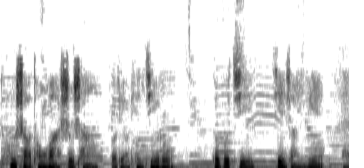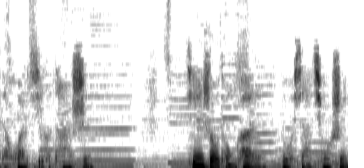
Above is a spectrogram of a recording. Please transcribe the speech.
多少通话时长和聊天记录，都不及见上一面来的欢喜和踏实。牵手同看落下秋水，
